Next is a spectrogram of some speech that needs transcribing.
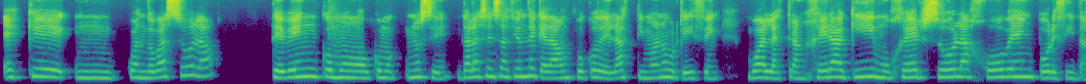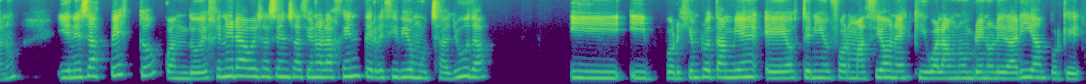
es que mm, cuando vas sola te ven como, como, no sé, da la sensación de que da un poco de lástima, ¿no? Porque dicen, bueno, la extranjera aquí, mujer sola, joven, pobrecita, ¿no? Y en ese aspecto, cuando he generado esa sensación a la gente, he recibido mucha ayuda y, y, por ejemplo, también he obtenido informaciones que igual a un hombre no le darían porque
